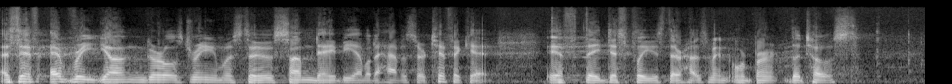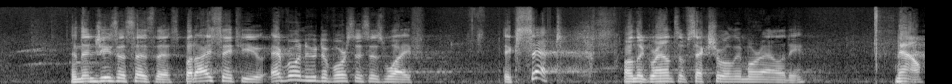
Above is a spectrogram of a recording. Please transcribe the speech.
As if every young girl's dream was to someday be able to have a certificate if they displeased their husband or burnt the toast. And then Jesus says this But I say to you, everyone who divorces his wife, except on the grounds of sexual immorality. Now,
